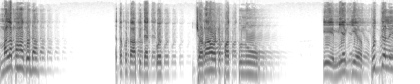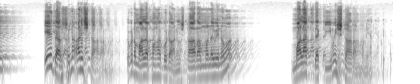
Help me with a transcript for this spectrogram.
මල පහ ගොඩක්. එතකොට අපි දැක්කොත් ජරාවටපත් වුණු ඒ මියගිය පුද්ගලයේ ඒ දර්ශන අනිෂ්ඨාරම්මන. එතකොට මල පහ ගොඩ අනිෂ්ඨාරම්මන වෙනවා. මලක් දැකීම ඉෂ්ඨාරම්මනයක් වෙනවා.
